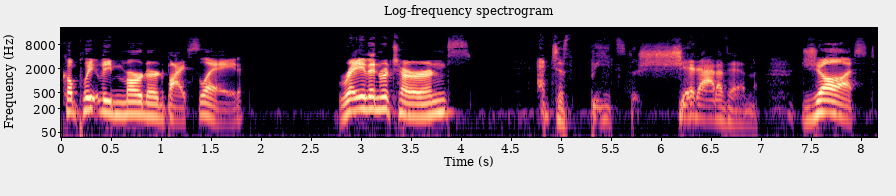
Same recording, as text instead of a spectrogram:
completely murdered by Slade, Raven returns and just beats the shit out of him. Just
